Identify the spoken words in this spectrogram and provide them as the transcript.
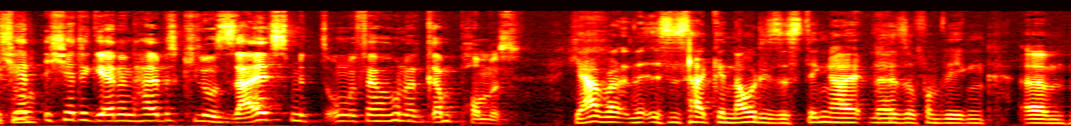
ich, so- hätte, ich hätte gerne ein halbes Kilo Salz mit ungefähr 100 Gramm Pommes. Ja, aber es ist halt genau dieses Ding halt, ne, so von wegen, ähm,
